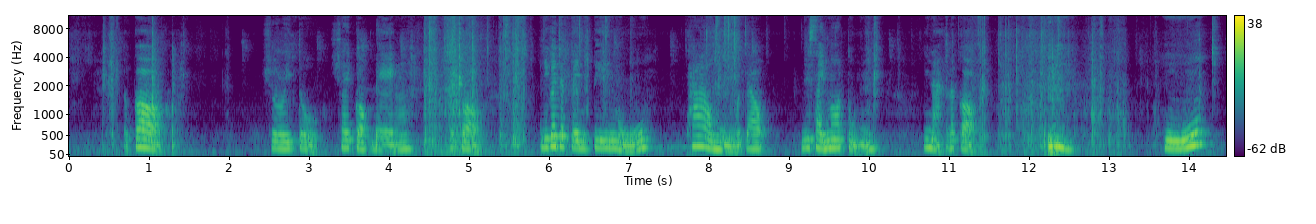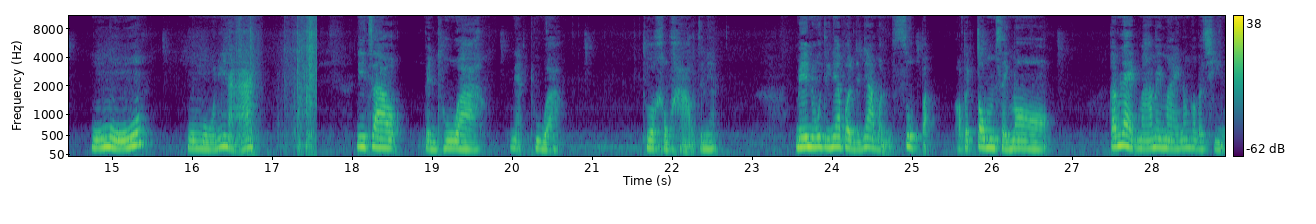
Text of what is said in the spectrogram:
ำแล้วก็โชริโตไส้กรอกแดงแล้ก็อันนี้ก็จะเป็นตีนหมูเท่าหมูเจ้านี่ใส่หม้อตุ๋น นี่นะแล้วก็ หู หูหมู หูหมูนี่นะนี่เจ้าเป็นทัวเนี่ยทัวทัวขาวๆตัวเนี่ย เมนูที่เนี่ยเปิดจะย่างเหมือนซุปอะเอาไปต้มใส่หม้อกำแหลกม้าใหม่ๆน้องกับะชิ้น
